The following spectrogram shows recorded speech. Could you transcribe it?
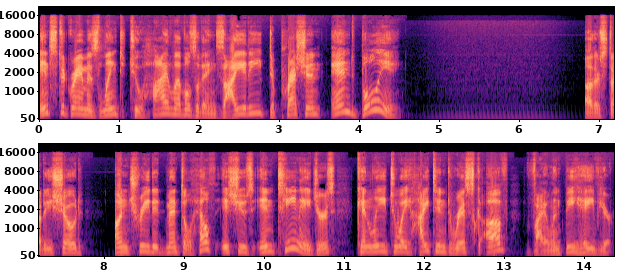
Instagram is linked to high levels of anxiety, depression, and bullying. Other studies showed untreated mental health issues in teenagers can lead to a heightened risk of violent behavior.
